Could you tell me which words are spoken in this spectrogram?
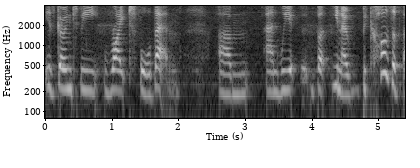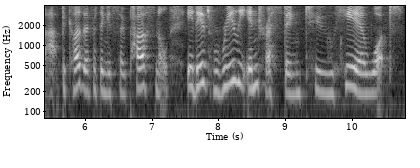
is going to be right for them um, and we but you know because of that because everything is so personal it is really interesting to hear what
